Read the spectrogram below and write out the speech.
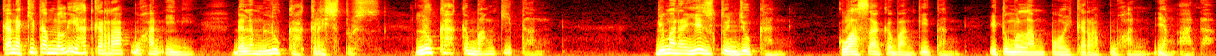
karena kita melihat kerapuhan ini dalam luka Kristus, luka kebangkitan, di mana Yesus tunjukkan kuasa kebangkitan itu melampaui kerapuhan yang ada.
